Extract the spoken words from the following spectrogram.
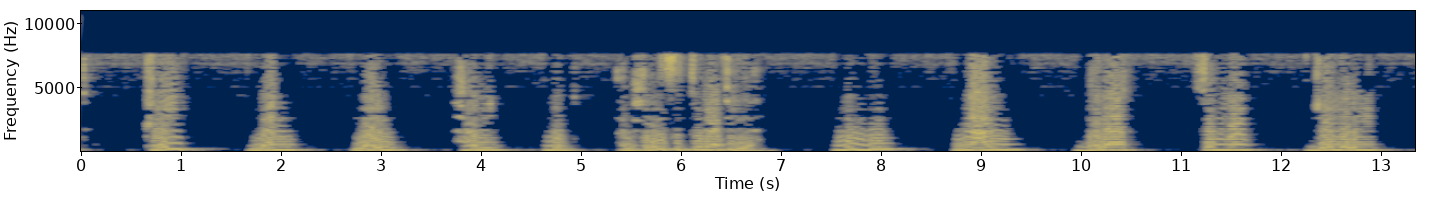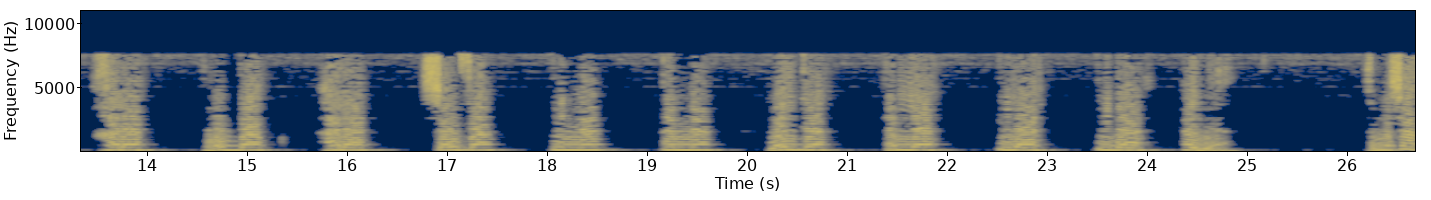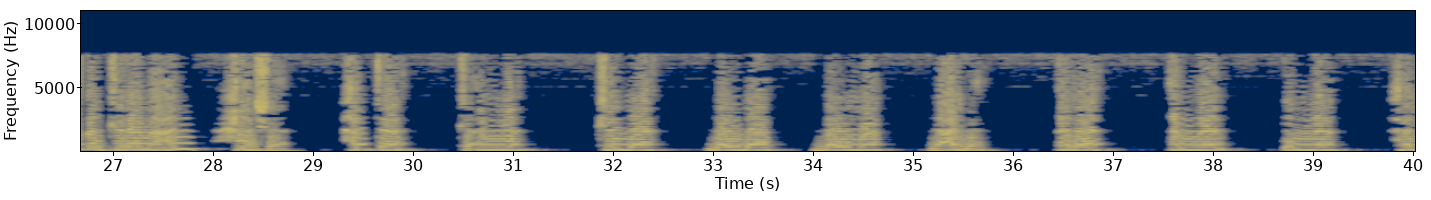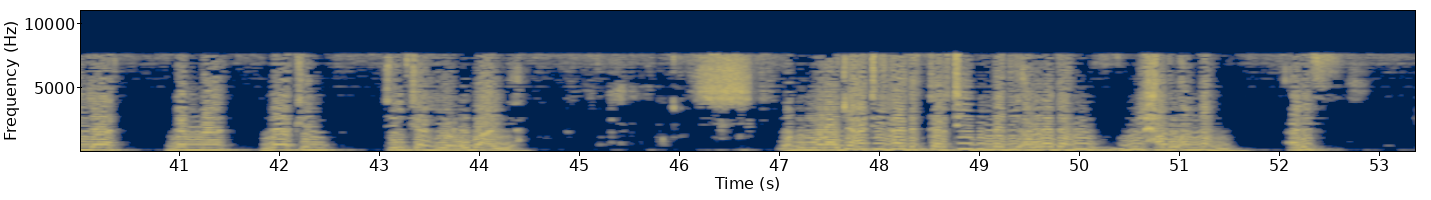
كي لم لو هل مد. الحروف الثلاثية. منذ نعم بلى ثم جيري خلا رب على سوف إن أن ليت ألا إلى إذا أيا ثم ساق الكلام عن حاشا حتى كأن كلا لولا لوم لعل ألا أما إن هل لما لكن تلك هي الرباعية. وبمراجعة هذا الترتيب الذي أورده يلحظ أنه ألف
